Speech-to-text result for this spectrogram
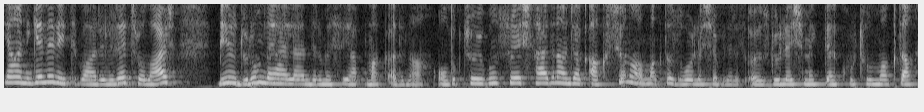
Yani genel itibariyle retrolar bir durum değerlendirmesi yapmak adına oldukça uygun süreçlerden ancak aksiyon almakta zorlaşabiliriz. Özgürleşmekte, kurtulmakta,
